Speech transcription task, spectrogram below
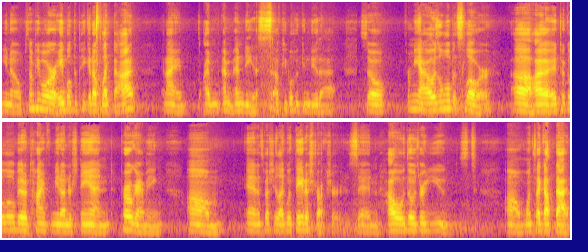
You know, some people are able to pick it up like that, and I, I'm, I'm envious of people who can do that. So for me, I was a little bit slower. Uh, I, it took a little bit of time for me to understand programming, um, and especially like with data structures and how those are used. Um, once I got that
